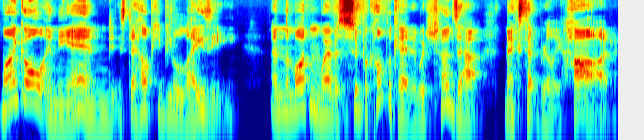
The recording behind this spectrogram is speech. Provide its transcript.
My goal in the end is to help you be lazy. And the modern web is super complicated, which turns out makes that really hard.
